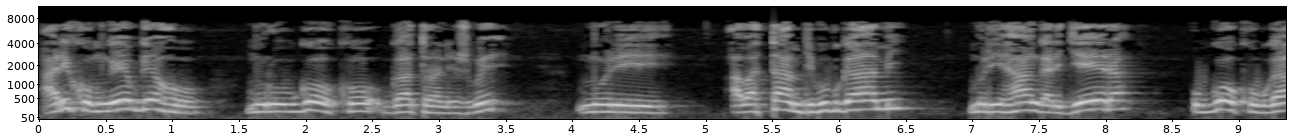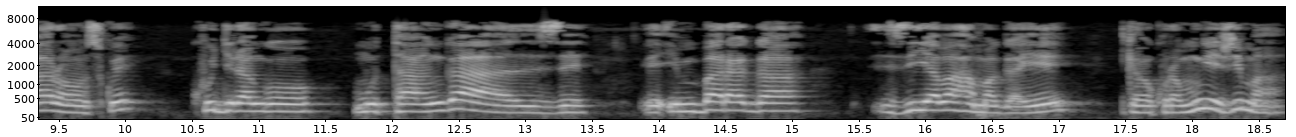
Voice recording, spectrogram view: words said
ariko mwebweho muri ubwoko bwatoranijwe muri abatambyi b'ubwami muri ihanga ryera ubwoko bwaronswe kugira ngo mutangaze imbaraga z'iyabahamagaye ikabakura mu mwijima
